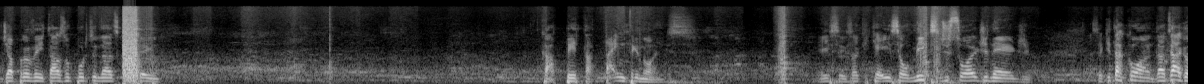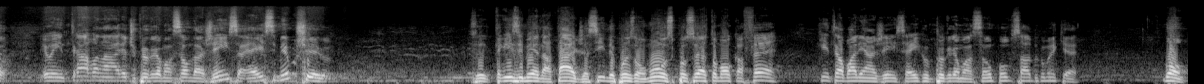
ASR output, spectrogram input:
de aproveitar as oportunidades que eu tenho. Capeta tá entre nós. É isso, isso aqui que é isso? É o mix de Sword Nerd. Isso aqui tá com. Tá, tá, eu entrava na área de programação da agência, é esse mesmo cheiro. Três e meia da tarde, assim, depois do almoço, depois você ia tomar o café. Quem trabalha em agência aí com programação, o povo sabe como é que é. Bom,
